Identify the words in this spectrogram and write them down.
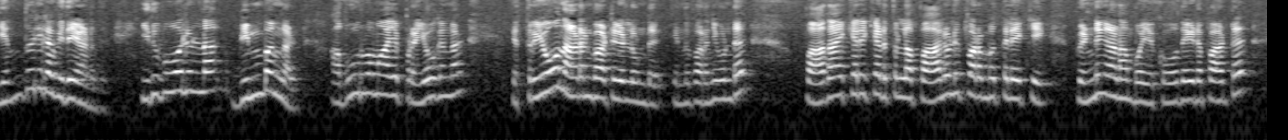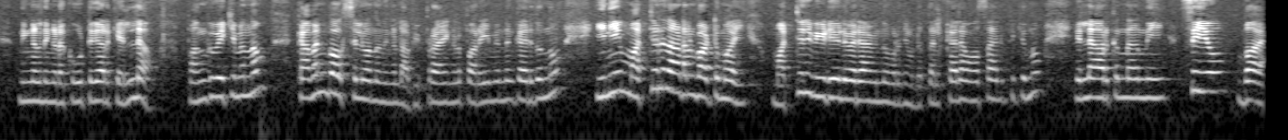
എന്തൊരു കവിതയാണിത്. ഇതുപോലുള്ള ബിംബങ്ങൾ അപൂർവമായ പ്രയോഗങ്ങൾ എത്രയോ നാടൻ പാട്ടുകളിലുണ്ട് എന്ന് പറഞ്ഞുകൊണ്ട് പാതായ്ക്കരയ്ക്കടുത്തുള്ള പാലൊളിപ്പറമ്പത്തിലേക്ക് പെണ്ണ് കാണാൻ പോയ കോതയുടെ പാട്ട് നിങ്ങൾ നിങ്ങളുടെ കൂട്ടുകാർക്കെല്ലാം പങ്കുവെക്കുമെന്നും കമന്റ് ബോക്സിൽ വന്ന് നിങ്ങളുടെ അഭിപ്രായങ്ങൾ പറയുമെന്നും കരുതുന്നു. ഇനിയും മറ്റൊരു നാടൻ പാട്ടുമായി മറ്റൊരു വീഡിയോയിൽ വരാമെന്ന് പറഞ്ഞുകൊണ്ട് തൽക്കാലം അവസാനിപ്പിക്കുന്നു. എല്ലാവർക്കും നന്ദി. സിയോ ബൈ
